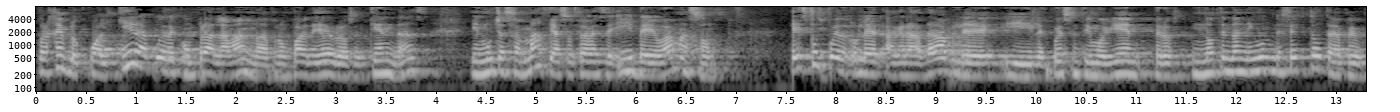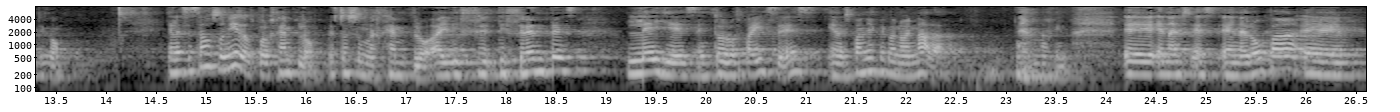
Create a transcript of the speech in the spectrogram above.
Por ejemplo, cualquiera puede comprar lavanda por un par de euros en tiendas y en muchas farmacias a través de eBay o Amazon. Estos pueden oler agradable y les puede sentir muy bien, pero no tendrán ningún efecto terapéutico. En los Estados Unidos, por ejemplo, esto es un ejemplo, hay diferentes leyes en todos los países. En España creo que no hay nada, imagino. Eh, en, Europa, eh,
